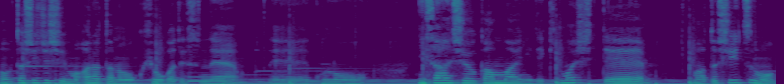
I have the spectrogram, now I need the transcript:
まあ私自身も新たな目標がですね、えー、この23週間前にできましてまあ、私いつも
